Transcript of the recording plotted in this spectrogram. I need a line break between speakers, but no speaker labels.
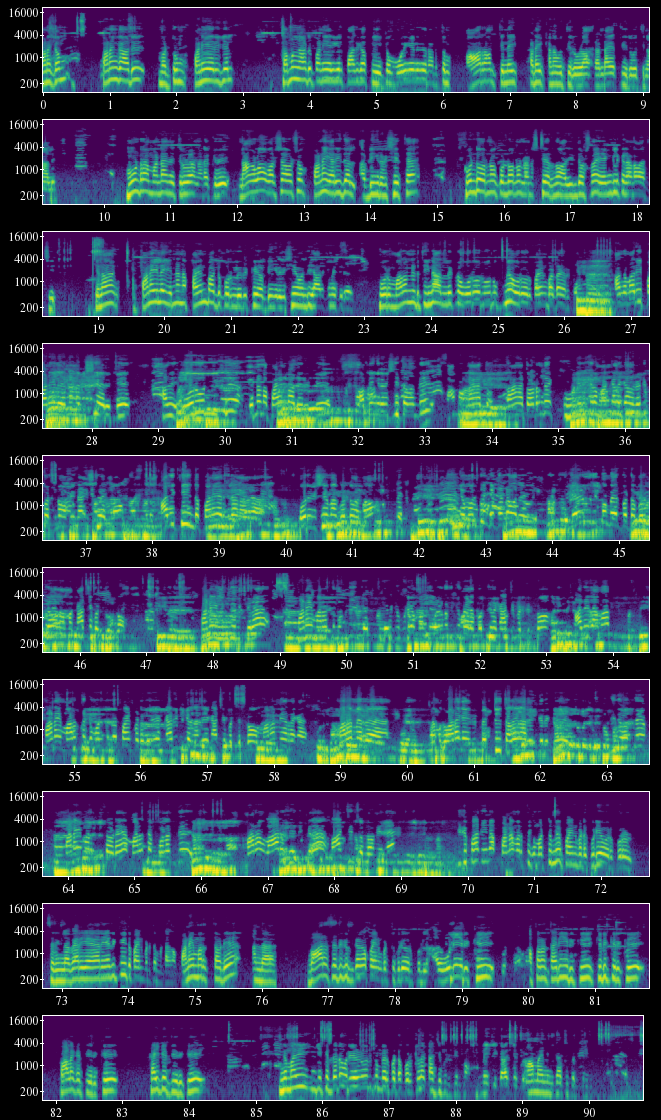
வணக்கம். பனங்காடு மற்றும் பனையேரிகள் தமிழ்நாடு பனையேரிகள் பாதுகாப்பு இயக்கம் ஒருங்கிணைந்து நடத்தும் ஆறாம் திணை பனை கனவு திருவிழா ரெண்டாயிரத்தி இருபத்தி நாலு. மூன்றாம் ஆண்டா இந்த திருவிழா நடக்குது. நாங்களும் வருஷா வருஷம் பனை அறிதல் அப்படிங்கிற விஷயத்த கொண்டு வரணும் கொண்டு வரணும்னு நினச்சிட்டே இருந்தோம். அது இந்த வருஷம் தான் எங்களுக்கு நனவாச்சு ஏன்னா பனையில என்னென்ன பயன்பாட்டு பொருள் இருக்கு அப்படிங்கிற விஷயம் வந்து யாருக்குமே தெரியாது. ஒரு மரம் எடுத்தீங்கன்னா அதுல இருக்கிற ஒரு ஒரு உறுப்புமே ஒரு ஒரு பயன்பாட்டா இருக்கும். அந்த மாதிரி பனையில என்னென்ன விஷயம் இருக்கு? அது ஒரு ஒன்றுக்கு என்னென்ன பயன்பாடு இருக்கு அப்படிங்கிற விஷயத்த வந்து நாங்க தொ- நாங்க தொடர்ந்து இங்க இருக்கிற மக்களுக்கு அதை வெளிப்படுத்தணும் அப்படின்னு நினைச்சிட்டே இருக்கோம். அதுக்கு இந்த பனையர்களை நாங்க ஒரு விஷயமா கொண்டு வந்தோம். இங்க மொத்தம் கிட்டத்தட்ட ஒரு எழுபதுக்கும் மேற்பட்ட பொருட்களை நம்ம காட்சிப்படுத்திருக்கோம். பனையிலிருந்து இருக்கிற பனை மரத்திலிருந்து எடுத்து- மற்ற எழுபதுக்கும் மேல பொருட்களை காட்சிப்படுத்திருக்கோம். அது இல்லாம பனை மரத்துக்கு மட்டுமே பயன்படக்கூடிய கருவிகள் நிறைய காட்சிப்படுத்திருக்கோம். மரம் ஏற மரம் ஏற நமக்கு வடகயிறு பெட்டி தலைநர் இங்க இருக்கு. இது வந்து பனை மரத்தோட மரத்தை பொழந்து மரம் வாரம் இருக்கிற வாட்சின்னு சொல்லுவாங்க இது பாத்தீங்கன்னா பனை மரத்துக்கு மட்டுமே பயன்படக்கூடிய ஒரு பொருள். சரிங்களா? வேற வேற எதுக்கும் இதை பயன்படுத்த மாட்டாங்க. பனை மரத்தோடைய அந்த வார செதுக்கிறதுக்காக பயன்படுத்தக்கூடிய ஒரு பொருள். அது ஒளி இருக்கு அப்புறம் தறி இருக்கு கிடுக்கு இருக்கு பாலக்கத்தி இருக்கு கைக்கத்தி இருக்கு. இந்த மாதிரி இங்க கிட்டத்தட்ட ஒரு எழுபதுக்கும் மேற்பட்ட பொருட்களை காட்சிப்படுத்தியிருக்கோம்.
இன்னைக்கு காட்சி
ஆமா இன்னைக்கு காட்சிப்படுத்திருக்கோம்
